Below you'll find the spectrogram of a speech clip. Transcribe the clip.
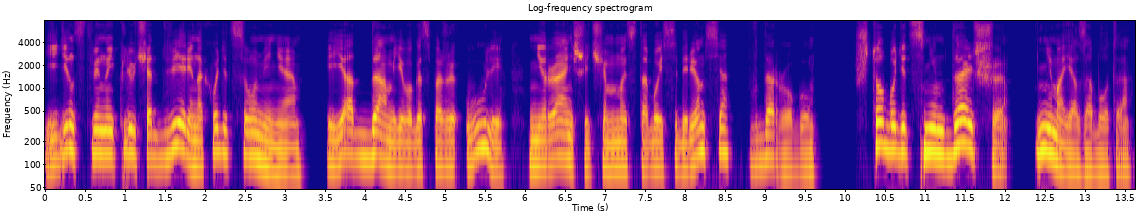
Единственный ключ от двери находится у меня, и я отдам его госпоже Ули не раньше, чем мы с тобой соберемся в дорогу. Что будет с ним дальше, не моя забота.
